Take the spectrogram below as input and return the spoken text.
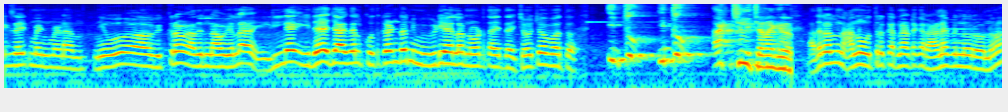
ಎಕ್ಸೈಟ್ಮೆಂಟ್ ಮೇಡಮ್. ನೀವು ವಿಕ್ರಮ್ ಅದನ್ನ ನಾವೆಲ್ಲ ಇಲ್ಲೇ ಇದೇ ಜಾಗದಲ್ಲಿ ಕುತ್ಕೊಂಡು ನಿಮ್ಮ ವಿಡಿಯೋ ಎಲ್ಲ ನೋಡ್ತಾ ಇದ್ದೆ ಚೌಚೌಬಾತು ಇದು ಇದು ಆಕ್ಚುಲಿ ಚೆನ್ನಾಗಿರೋದು. ಅದರಲ್ಲೂ ನಾನು ಉತ್ತರ ಕರ್ನಾಟಕ ರಾಣೆಬೆನ್ನೂರವನು.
